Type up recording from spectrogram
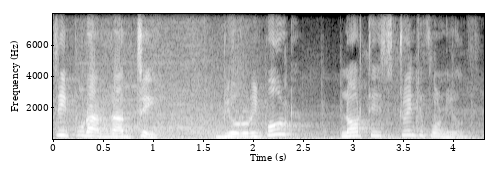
ত্রিপুরার রাজ্যে। Bureau report, north east twenty four news.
